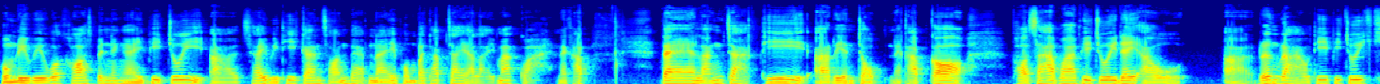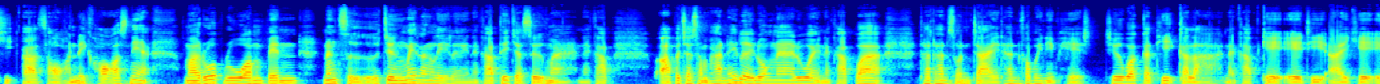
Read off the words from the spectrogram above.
ผมรีวิวว่าคอร์สเป็นยังไง พี่จุ้ยใช้วิธีการสอนแบบไหน ผมประทับใจอะไรมากกว่านะครับ แต่หลังจากที่เรียนจบนะครับ ก็พอทราบว่าพี่จุ้ยได้เอา เรื่องราวที่พี่จุ้ยสอนในคอร์สเนี่ยมารวบรวมเป็นหนังสือจึงไม่ลังเลเลยนะครับ ที่จะซื้อมานะครับประชาสัมพันธ์ให้เลยล่วงหน้าด้วยนะครับ ว่าถ้าท่านสนใจท่านเข้าไปในเพจ ชื่อว่ากะทิกะลานะครับ K A T I K A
